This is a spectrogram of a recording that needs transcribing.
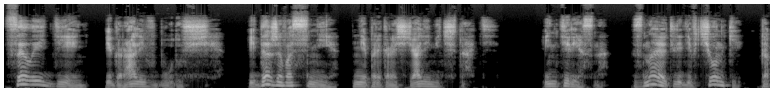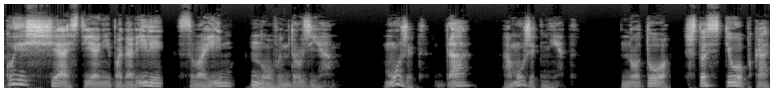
целый день играли в будущее. И даже во сне не прекращали мечтать. Интересно, знают ли девчонки, какое счастье они подарили своим новым друзьям? Может, да, а может, нет. Но то, что Степка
